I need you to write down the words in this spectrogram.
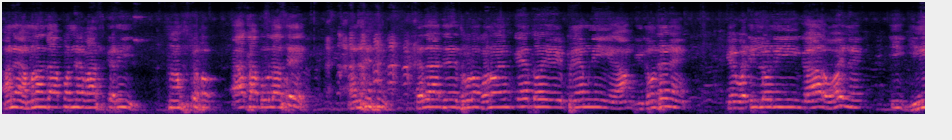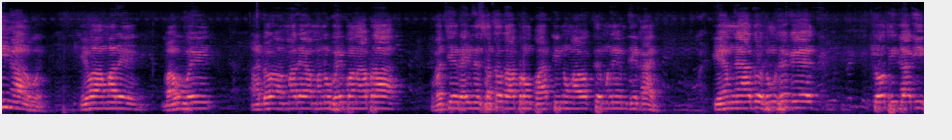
અને હમણાં જ આપણને વાત કરી. આમ તો આખા બોલાશે અને કદાચ થોડો ઘણો એમ કે તો એ પ્રેમની આમ કીધો છે ને કે વડીલોની ગાળ હોય ને એ ઘીની ગાળ હોય. એવા અમારે બાબુભાઈ અમારે આ મનુભાઈ પણ આપણા વચ્ચે રહીને સતત આપણો પાર્ટીનું આ વખતે મને એમ દેખાય. કે એમને આ તો શું છે કે ચોથી જાગી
